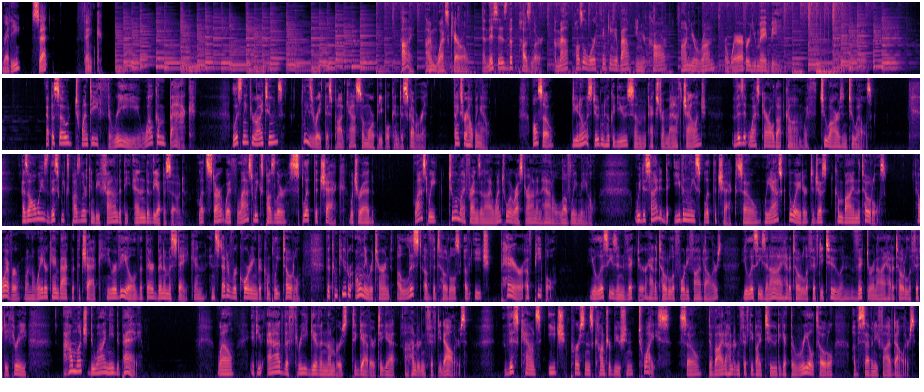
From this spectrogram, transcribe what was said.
Ready, set, think. Hi, I'm Wes Carroll, and this is The Puzzler, a math puzzle worth thinking about in your car, on your run, or wherever you may be. Episode 23. Welcome back. Listening through iTunes? Please rate this podcast so more people can discover it. Thanks for helping out. Also, do you know a student who could use some extra math challenge? Visit wescarroll.com with two R's and two L's. As always, this week's puzzler can be found at the end of the episode. Let's start with last week's puzzler, Split the Check, which read Last week, two of my friends and I went to a restaurant and had a lovely meal. We decided to evenly split the check, so we asked the waiter to just combine the totals. However, when the waiter came back with the check, he revealed that there had been a mistake, and instead of recording the complete total, the computer only returned a list of the totals of each pair of people. Ulysses and Victor had a total of $45. Ulysses and I had a total of 52 and Victor and I had a total of 53. How much do I need to pay? Well, if you add the three given numbers together to get $150, this counts each person's contribution twice. So divide 150 by 2 to get the real total of $75.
